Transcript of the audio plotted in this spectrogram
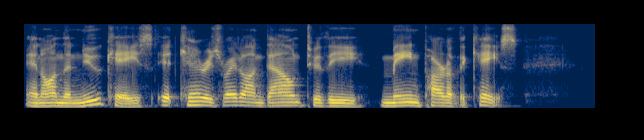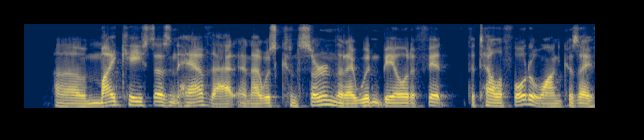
And on the new case, it carries right on down to the main part of the case. Uh, my case doesn't have that, and I was concerned that I wouldn't be able to fit the telephoto on because I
